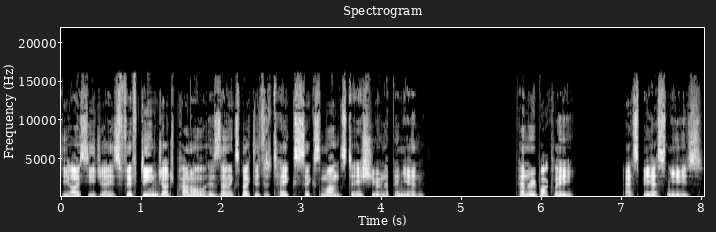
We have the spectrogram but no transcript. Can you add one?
The ICJ's 15 judge panel is then expected to take six months to issue an opinion. Penry Buckley, SBS News.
